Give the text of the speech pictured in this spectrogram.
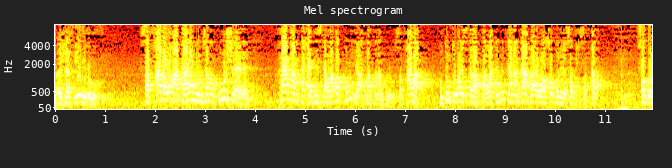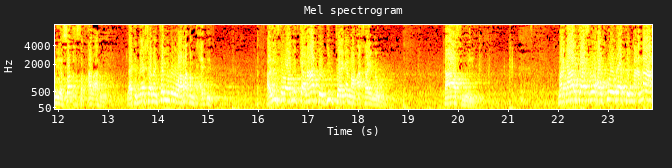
waa shaaficiyadii ogow. Safxada waxaa kaaga muhiimsan oon kuu sheegay raqamka xadiiska laba kun iyo afartan aan ku yidhi. Safxada kutubta waa iskhilaaftaa laakiin midkaan aan ka aqraayo waa soddon iyo saddex safxada soddon iyo saddex safxada ah wey laakiin meeshaanan ka lumayn waa raqamka xadiidka xadiidkuna waa midkaan hadda dul taagan oon akrayno wey kaas wey marka halkaasna waxaad ku ogaatay macnaha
